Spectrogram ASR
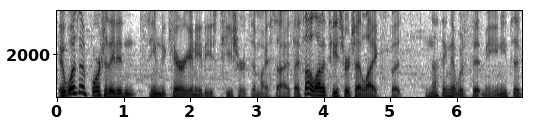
It was unfortunate they didn't seem to carry any of these t-shirts in my size. I saw a lot of t-shirts I liked, but nothing that would fit me. You need to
